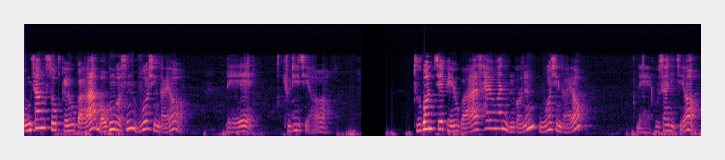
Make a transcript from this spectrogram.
영상 속 배우가 먹은 것은 무엇인가요? 네, 귤이지요. 두 번째 배우가 사용한 물건은 무엇인가요? 네, 우산이지요.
